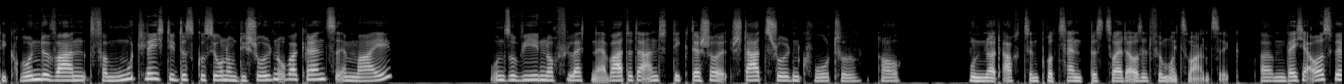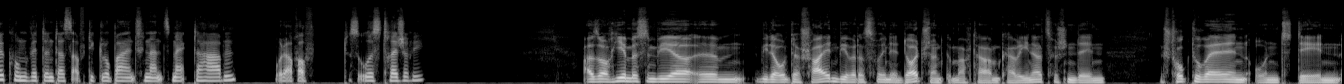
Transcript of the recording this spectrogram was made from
die Gründe waren vermutlich die Diskussion um die Schuldenobergrenze im Mai und sowie noch vielleicht ein erwarteter Anstieg der Staatsschuldenquote auf 118 Prozent bis 2025. Ähm, welche Auswirkungen wird denn das auf die globalen Finanzmärkte haben oder auch auf das US-Treasury? Also auch hier müssen wir ähm, wieder unterscheiden, wie wir das vorhin in Deutschland gemacht haben, Karina, zwischen den strukturellen und den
